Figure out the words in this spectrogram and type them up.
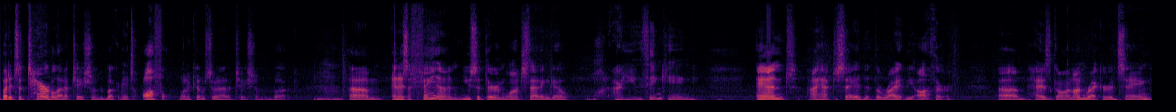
but it's a terrible adaptation of the book. I mean, it's awful when it comes to an adaptation of the book. Um, and as a fan, you sit there and watch that and go, "What are you thinking?" And I have to say that the right, the author, um, has gone on record saying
